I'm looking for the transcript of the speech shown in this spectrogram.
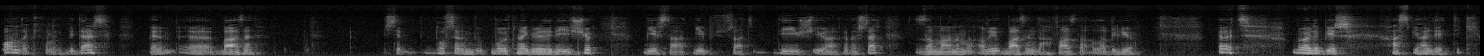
10 e, dakikalık bir ders benim e, bazen işte dosyanın boyutuna göre de değişiyor. 1 saat, 1,5 saat değişiyor arkadaşlar. Zamanımı alıyor. Bazen daha fazla alabiliyor. Evet. Böyle bir hasbihal ettik.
